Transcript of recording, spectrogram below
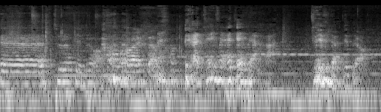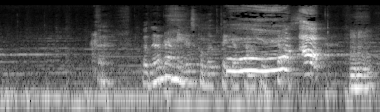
Eh, tur att det är bra. Ja, verkligen. Det är bra, det är bra. Det är bra, det är bra. Undrar när Milles kommer upptäcka att han fotas.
